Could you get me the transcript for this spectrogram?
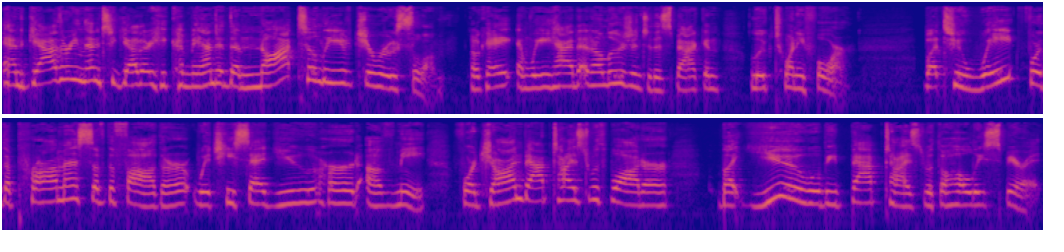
And gathering them together, he commanded them not to leave Jerusalem. Okay. And we had an allusion to this back in Luke 24 but to wait for the promise of the Father, which he said, You heard of me. For John baptized with water, but you will be baptized with the Holy Spirit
